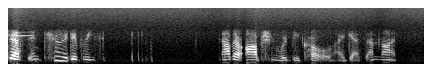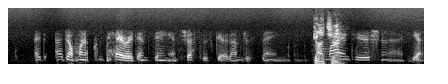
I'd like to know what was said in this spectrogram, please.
just intuitively, another option would be coal. I guess I'm not. I, I don't want to compare it and saying it's just as good. I'm just saying. Gotcha. My intuition, uh, yes.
